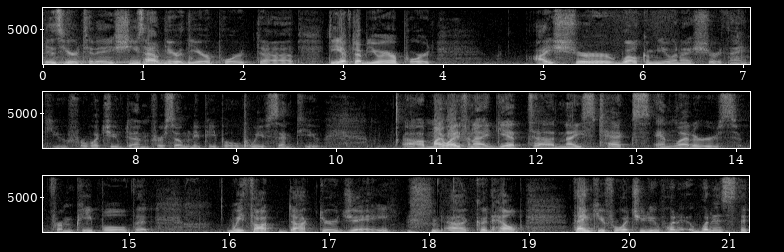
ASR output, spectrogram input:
is here today. She's out near the airport, uh, DFW Airport. I sure welcome you and I sure thank you for what you've done for so many people we've sent to you. Uh, my wife and I get uh, nice texts and letters from people that we thought Dr. J uh, could help. Thank you for what you do. What, what is the?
